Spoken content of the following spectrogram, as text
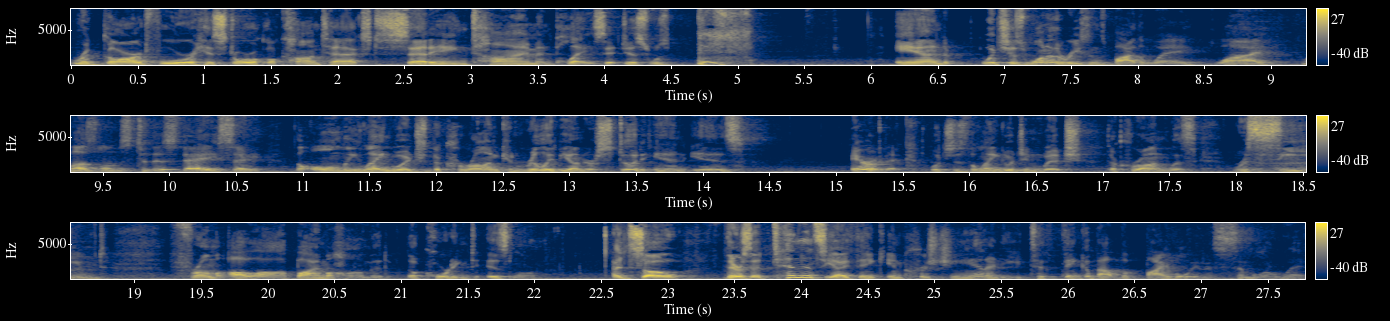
regard for historical context, setting, time, and place. It just was And which is one of the reasons, by the way, why Muslims to this day say the only language the Quran can really be understood in is Arabic, which is the language in which the Quran was received from Allah by Muhammad according to Islam. And so there's a tendency, I think, in Christianity to think about the Bible in a similar way.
